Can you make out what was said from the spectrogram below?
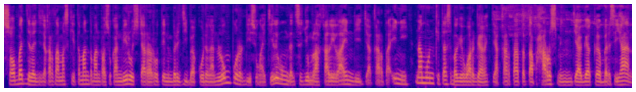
Sobat Jelajah Jakarta meski teman-teman pasukan biru secara rutin berjibaku dengan lumpur di Sungai Ciliwung dan sejumlah kali lain di Jakarta ini, namun kita sebagai warga Jakarta tetap harus menjaga kebersihan.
